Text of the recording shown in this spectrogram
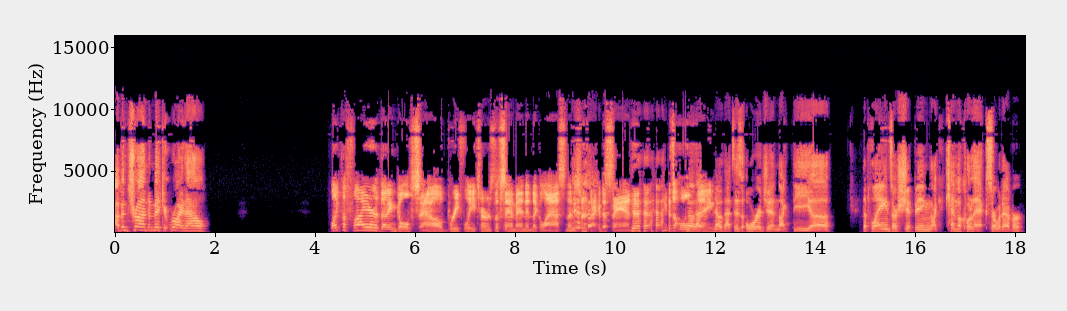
I've been trying to make it right, Al. Like the fire that engulfs Al briefly turns the Sandman into glass, and then he turns back into sand. It's a whole no, that, thing. no, that's his origin. Like the uh, the planes are shipping like chemical X or whatever,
